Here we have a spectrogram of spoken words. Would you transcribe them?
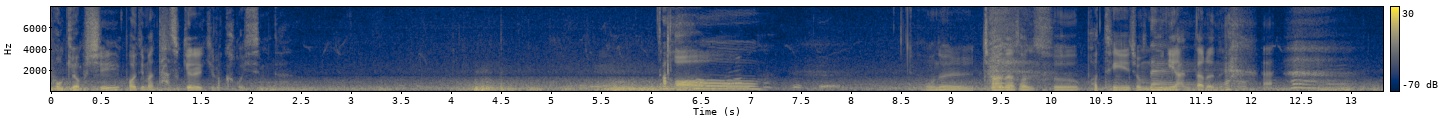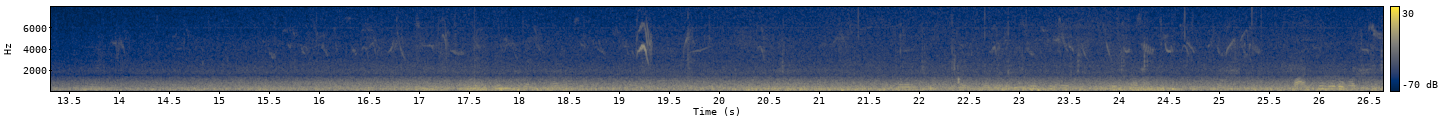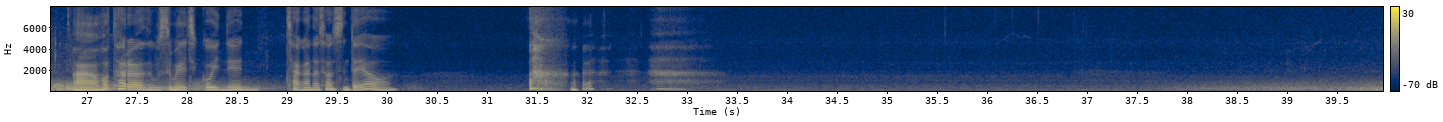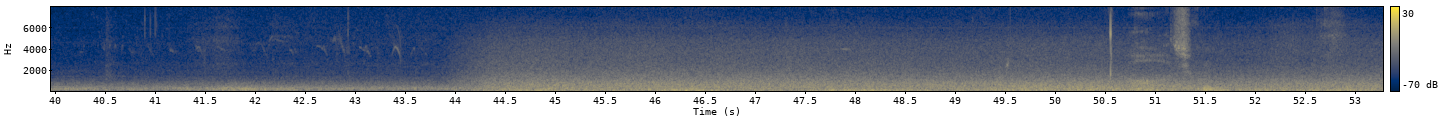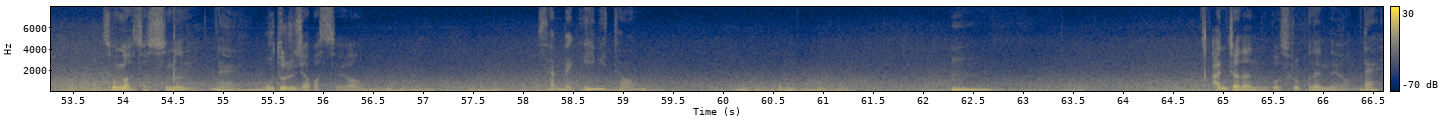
보기 없이 버디만 다섯 개를 기록하고 있습니다. 어. 어. 오늘 장하나 선수 퍼팅이 좀 네. 운이 안 따르네요. 아 허탈한 웃음을 짓고 있는 장하나 선수인데요. 아, 지금 선수는 네. 우드를 잡았어요. 302m. 음, 안전한 곳으로 보냈네요. 네.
